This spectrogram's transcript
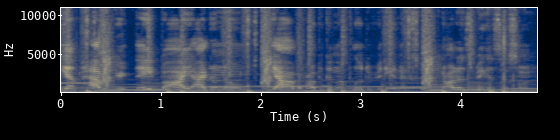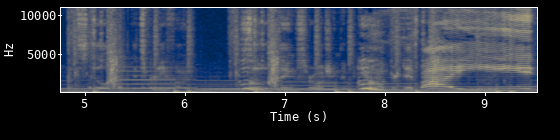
yep, have a great day. Bye. I don't know. Yeah, I'm probably gonna upload a video next week. Not as big as this one, but still, it's pretty fun. So, thanks for watching the video. Have a great day. Bye.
